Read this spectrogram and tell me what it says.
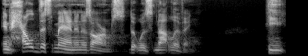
and held this man in his arms that was not living, he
